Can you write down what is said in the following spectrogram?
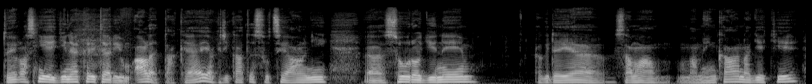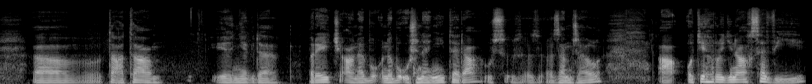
to je vlastně jediné kritérium. Ale také, jak říkáte, sociální, eh, jsou rodiny, kde je sama maminka na děti, eh, táta je někde pryč, a nebo, nebo už není teda, už zemřel. A o těch rodinách se ví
